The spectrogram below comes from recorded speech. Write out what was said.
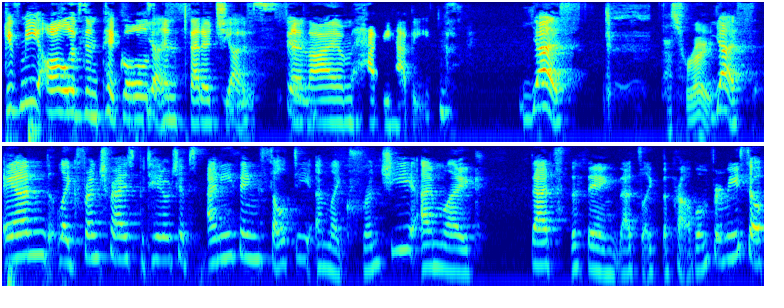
Give me olives and pickles yes. and feta cheese, yes. and I am happy, happy. Yes, that's right. Yes, and like French fries, potato chips, anything salty and like crunchy, I'm like, that's the thing. That's like the problem for me. So,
